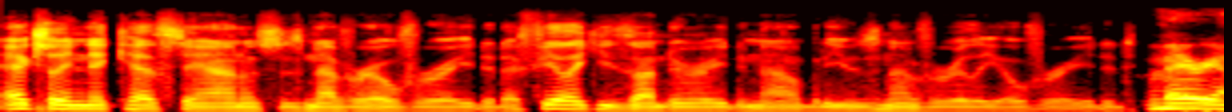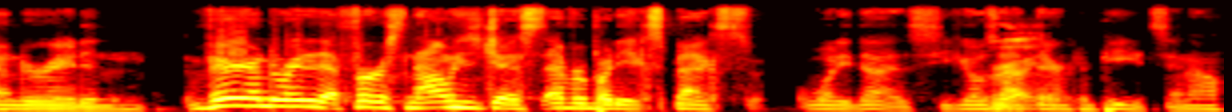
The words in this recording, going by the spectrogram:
actually Nick Castellanos was never overrated. I feel like he's underrated now, but he was never really overrated. Very underrated. Very underrated at first. Now he's just everybody expects what he does. He goes Right. out there and competes. You know.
